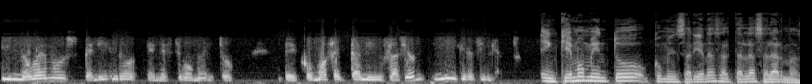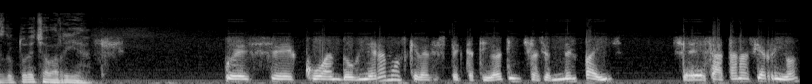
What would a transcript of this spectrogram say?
Y no vemos peligro en este momento de cómo afecta la inflación ni crecimiento. ¿En qué momento comenzarían a saltar las alarmas, doctor Echavarría? Pues eh, cuando viéramos que las expectativas de inflación en el país se desatan hacia arriba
